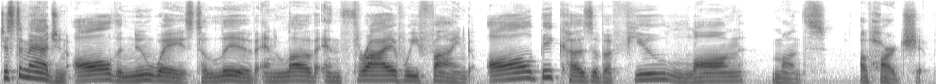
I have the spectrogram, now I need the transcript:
Just imagine all the new ways to live and love and thrive we find, all because of a few long months of hardship.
